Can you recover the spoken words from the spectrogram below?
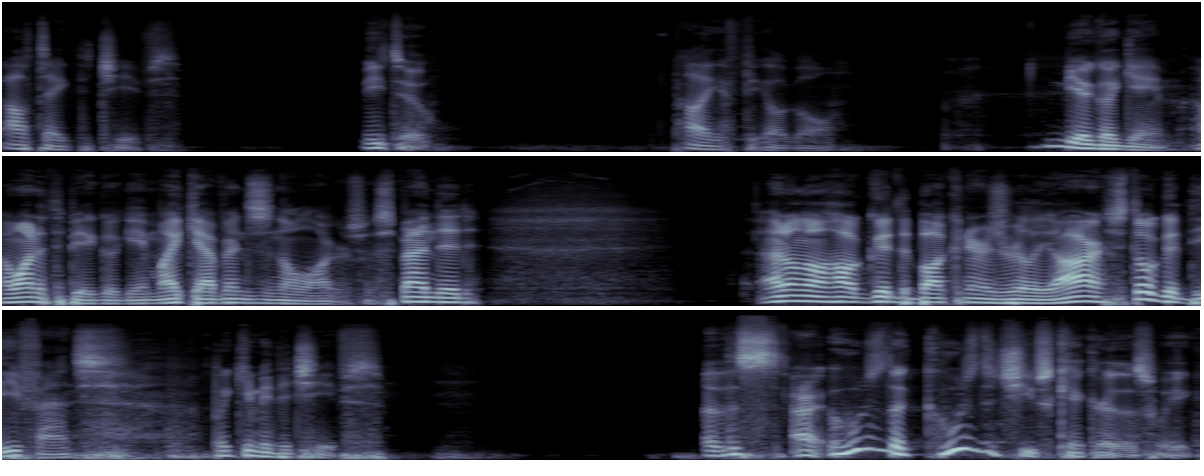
I'll take the Chiefs. Me too. Probably a field goal. Be a good game. I want it to be a good game. Mike Evans is no longer suspended. I don't know how good the Buccaneers really are. Still good defense, but give me the Chiefs. Uh, this right, who's the who's the Chiefs kicker this week?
